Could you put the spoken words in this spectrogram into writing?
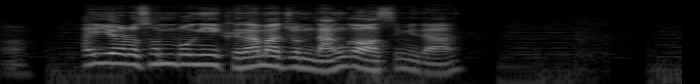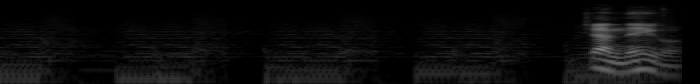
어. 하이어로 선봉이 그나마 좀 난 것 같습니다. 쉽지 않네 이거.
